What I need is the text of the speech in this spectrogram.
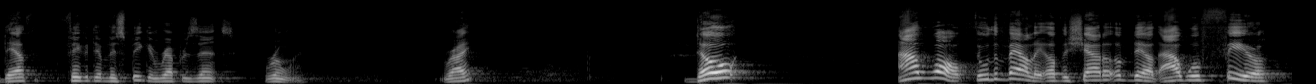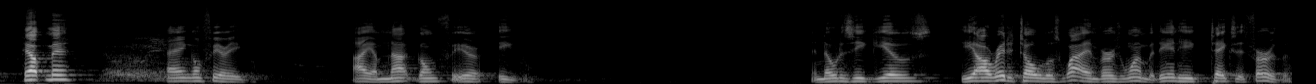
Death figuratively speaking, represents ruin. Right? Though I walk through the valley of the shadow of death, I will fear, help me. I ain't going to fear evil. I am not going to fear evil. And notice he gives, he already told us why in verse 1, but then he takes it further.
